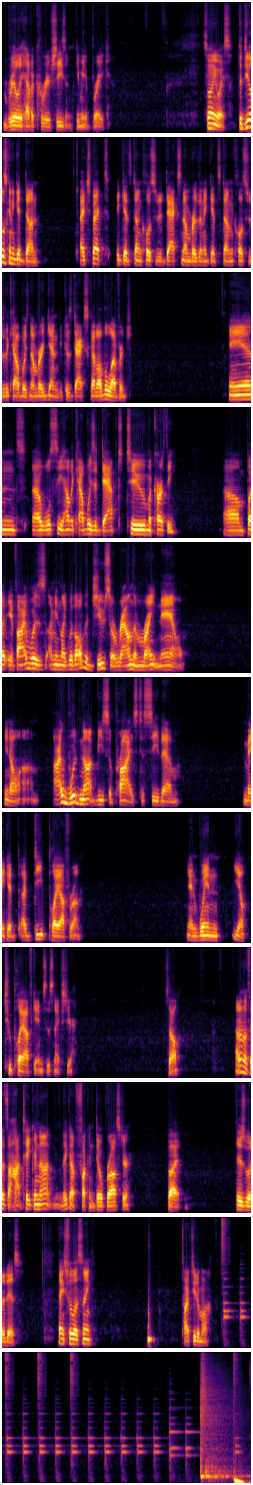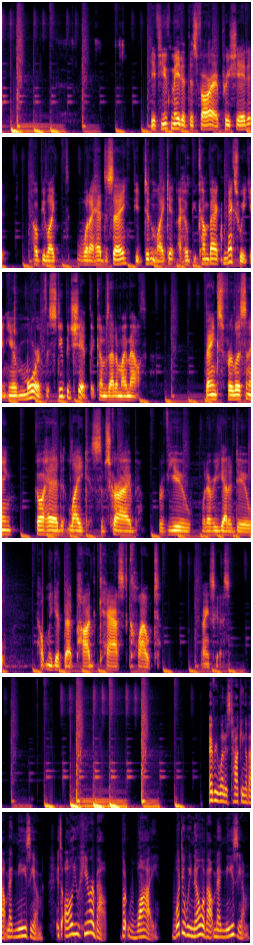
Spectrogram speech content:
really have a career season. Give me a break. So, anyways, the deal's going to get done. I expect it gets done closer to Dak's number than it gets done closer to the Cowboys' number again because Dak's got all the leverage and uh, we'll see how the Cowboys adapt to McCarthy. Um, but if I was, I mean, like with all the juice around them right now, you know, um, I would not be surprised to see them make a, a deep playoff run and win, you know, two playoff games this next year. So I don't know if that's a hot take or not. They got a fucking dope roster, but it is what it is. Thanks for listening. Talk to you tomorrow. If you've made it this far, I appreciate it. Hope you liked what I had to say. If you didn't like it, I hope you come back next week and hear more of the stupid shit that comes out of my mouth. Thanks for listening. Go ahead, like, subscribe, review, whatever you got to do. Help me get that podcast clout. Thanks, guys. Everyone is talking about magnesium. It's all you hear about. But why? What do we know about magnesium?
